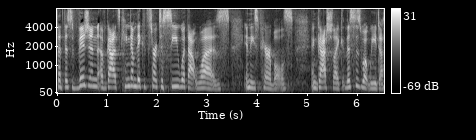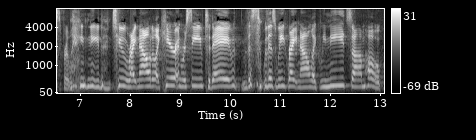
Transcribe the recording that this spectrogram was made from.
that this vision of God's kingdom, they could start to see what that was in these parables. And gosh, like this is what we desperately need too right now to like hear and receive today, this, this week, right now. Like we need some hope.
